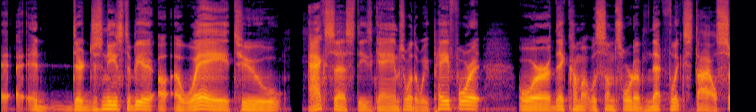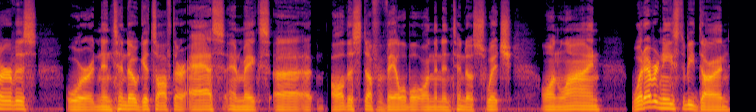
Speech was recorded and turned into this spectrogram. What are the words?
It, it there just needs to be a, a way to access these games, whether we pay for it or they come up with some sort of Netflix style service or Nintendo gets off their ass and makes uh, all this stuff available on the Nintendo Switch online. Whatever needs to be done,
